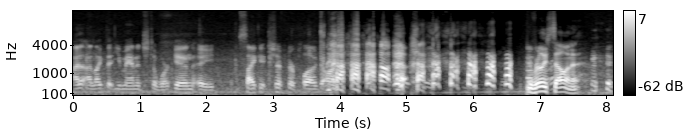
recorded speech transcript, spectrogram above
I, I, like that you managed to work in a psychic shifter plug on. You're really selling it.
